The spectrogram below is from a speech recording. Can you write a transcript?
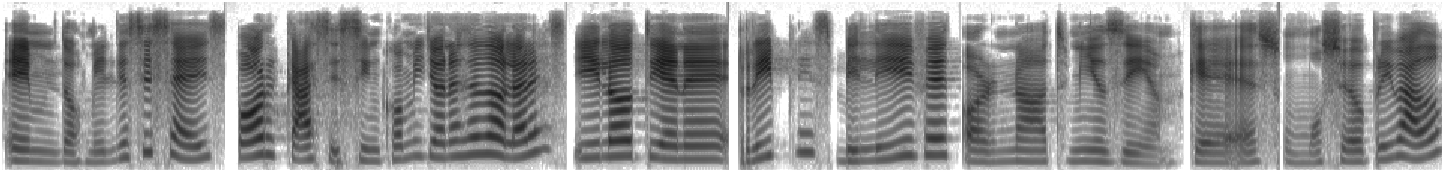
en 2016 por casi 5 millones de dólares y lo tiene Ripley's Believe It or Not Museum, que es un museo privado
